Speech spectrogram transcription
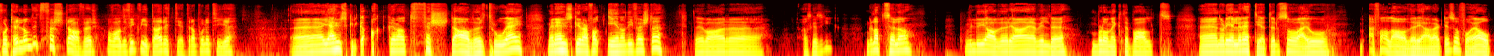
fortell om ditt første avhør, og hva du fikk vite av rettigheter av politiet. Uh, jeg husker ikke akkurat første avhør, tror jeg. Men jeg husker i hvert fall én av de første. Det var uh, Hva skal jeg si? Glattcella. Vil du gi avhør? Ja, jeg vil det. Blånekter på alt. Eh, når det gjelder rettigheter, så er jo I hvert fall alle avhør jeg har vært i, så får jeg opp,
